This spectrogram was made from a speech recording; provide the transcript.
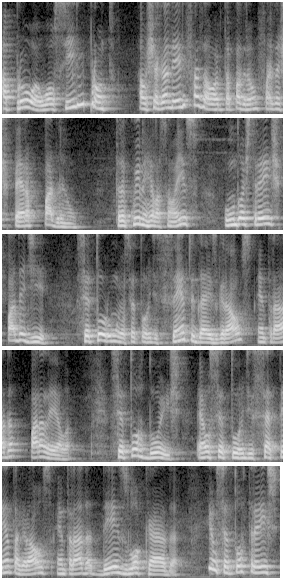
aproa o auxílio e pronto. Ao chegar nele, faz a órbita padrão, faz a espera padrão. Tranquilo em relação a isso? 1, 2, 3, PADEDI. Setor 1 é o setor de 110 graus, entrada paralela. Setor 2 é o setor de 70 graus, entrada deslocada. E o setor 3,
